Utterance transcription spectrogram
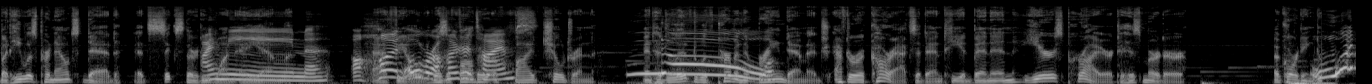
but he was pronounced dead at 6:31 I a.m. mean, a hundred Atfield over a was a hundred father times. of five children and had lived with permanent brain damage after a car accident he had been in years prior to his murder. According to What?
